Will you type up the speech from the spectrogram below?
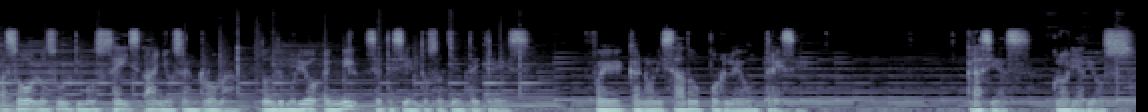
Pasó los últimos seis años en Roma, donde murió en 1783. Fue canonizado por León XIII. Gracias, gloria a Dios.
